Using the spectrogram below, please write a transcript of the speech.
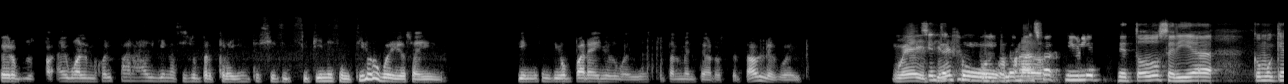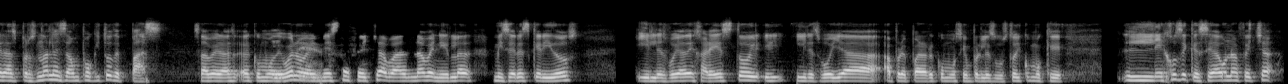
Pero pues pa- igual a lo mejor para alguien así súper creyente sí, sí, sí tiene sentido, güey. O sea, y tiene sentido para ellos, güey, es totalmente respetable, güey. Güey, Siento un que punto, lo más factible de todo sería como que a las personas les da un poquito de paz, ¿sabes? Como de, bueno, en esta fecha van a venir la- mis seres queridos y les voy a dejar esto y, y les voy a, a preparar como siempre les gustó y como que lejos de que sea una fecha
